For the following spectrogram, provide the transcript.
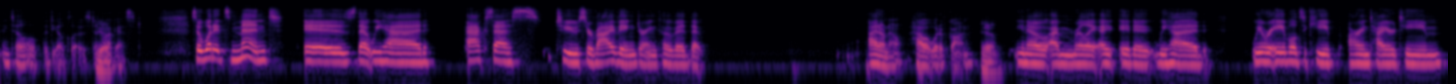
until the deal closed in Yeah. August. So what it's meant is that we had access to surviving during COVID that I don't know how it would have gone Yeah. you know i'm really I, it, it we had we were able to keep our entire team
